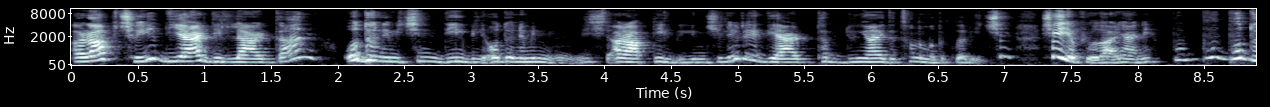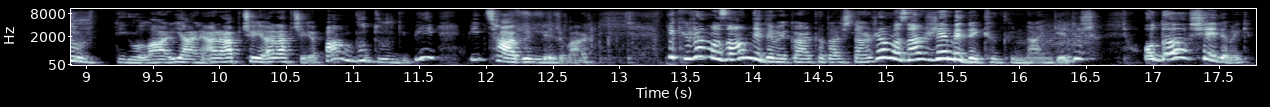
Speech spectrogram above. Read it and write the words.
Arapçayı diğer dillerden o dönem için dil o dönemin işte Arap dil bilimcileri diğer tabii dünyayı da tanımadıkları için şey yapıyorlar yani bu, bu budur diyorlar. Yani Arapçayı Arapça yapan budur gibi bir tabirleri var. Peki Ramazan ne demek arkadaşlar? Ramazan remede kökünden gelir. O da şey demek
